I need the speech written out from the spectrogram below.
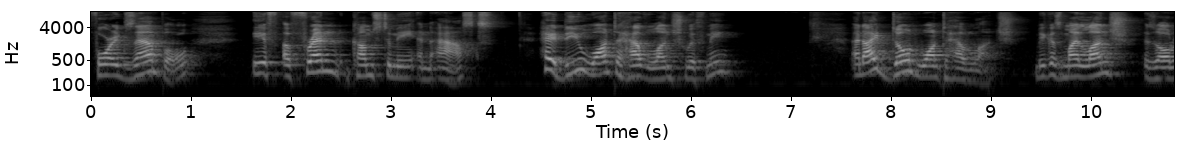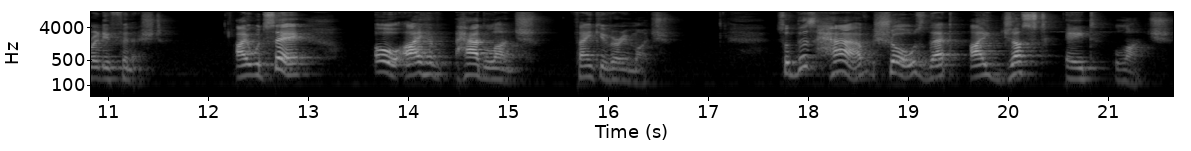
For example, if a friend comes to me and asks, Hey, do you want to have lunch with me? And I don't want to have lunch because my lunch is already finished. I would say, Oh, I have had lunch. Thank you very much. So this have shows that I just ate lunch.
